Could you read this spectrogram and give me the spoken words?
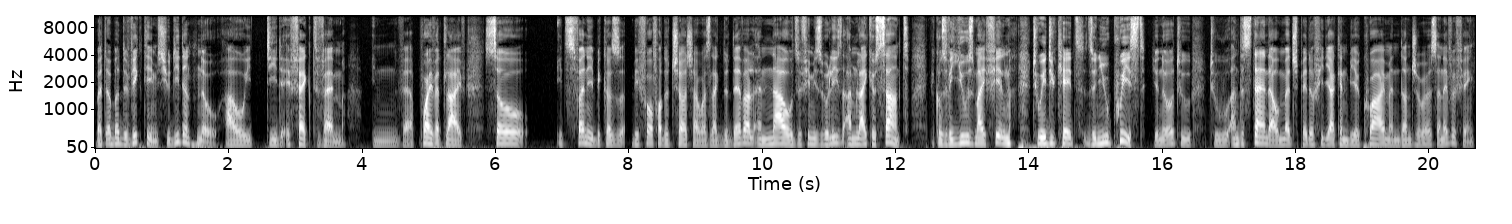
But about the victims, you didn't know how it did affect them in their private life. So it's funny because before for the church I was like the devil, and now the film is released, I'm like a saint because they use my film to educate the new priest, you know, to to understand how much pedophilia can be a crime and dangerous and everything.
